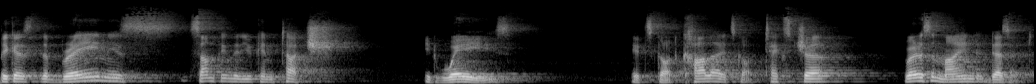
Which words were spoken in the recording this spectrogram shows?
Because the brain is something that you can touch, it weighs, it's got color, it's got texture, whereas the mind doesn't.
